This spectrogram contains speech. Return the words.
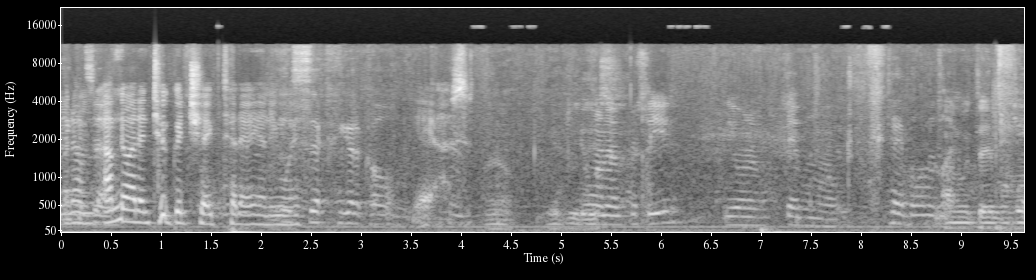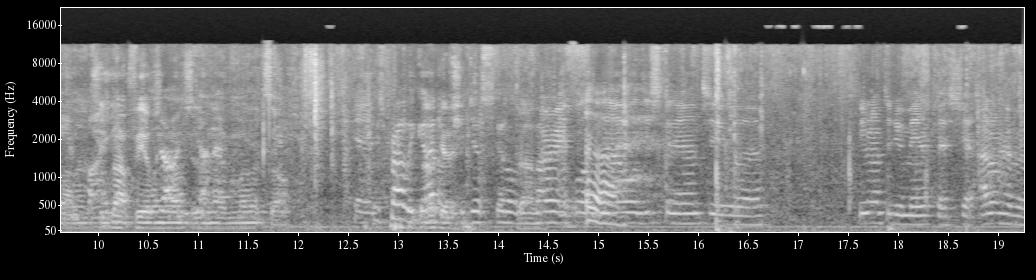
But I'm, I'm not in too good shape today anyway. He's sick, he got a cold. Yes. No, we'll do You wanna proceed? Do you wanna table them all? Table him and Fine like, with table, Jan hold she's not feeling well, already she doesn't have it. them with her, so. Okay. he's probably got him, Okay. she just got Done. over. All right, well, Ugh. now we'll just go down to, uh, you don't have to do manifest yet. I don't have a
